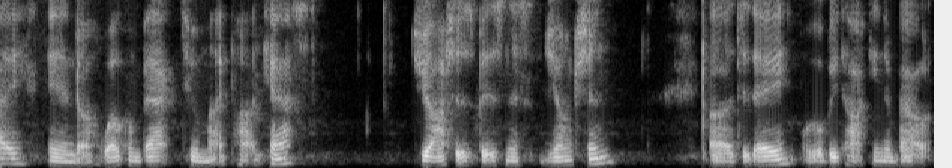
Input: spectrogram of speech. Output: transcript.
and uh, welcome back to my podcast, Josh's Business Junction. Uh, today, we'll be talking about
